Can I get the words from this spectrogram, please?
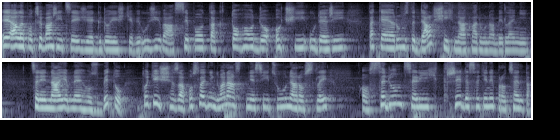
Je ale potřeba říci, že kdo ještě využívá SIPO, tak toho do očí udeří také růst dalších nákladů na bydlení. Ceny nájemného zbytu totiž za posledních 12 měsíců narostly o 7,3%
